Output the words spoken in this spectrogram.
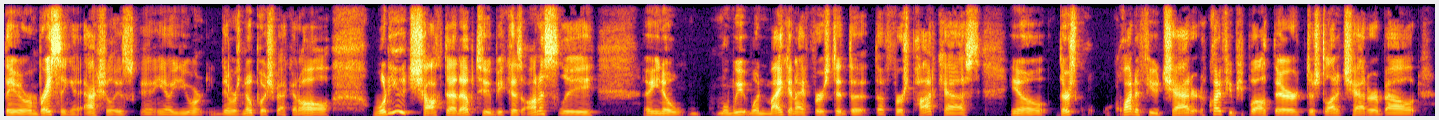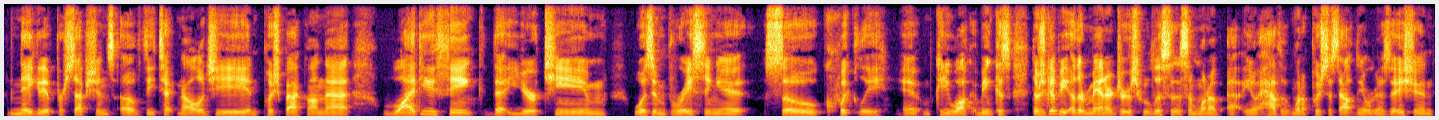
they were embracing it actually you know you weren't there was no pushback at all. What do you chalk that up to? Because honestly uh, you know when we when mike and i first did the the first podcast you know there's quite a few chatter quite a few people out there there's a lot of chatter about negative perceptions of the technology and pushback on that. Why do you think that your team was embracing it so quickly. can you walk? I mean, because there's going to be other managers who listen to this and want to, uh, you know, have want to push this out in the organization.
